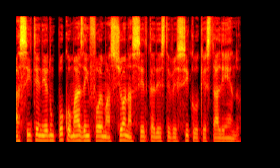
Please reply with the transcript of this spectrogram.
assim ter um pouco mais de informação acerca deste versículo que está lendo.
